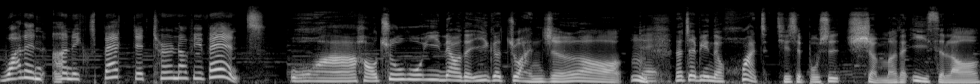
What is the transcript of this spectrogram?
：What an unexpected turn of events！哇，好出乎意料的一个转折哦。嗯对，那这边的 what 其实不是什么的意思喽。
